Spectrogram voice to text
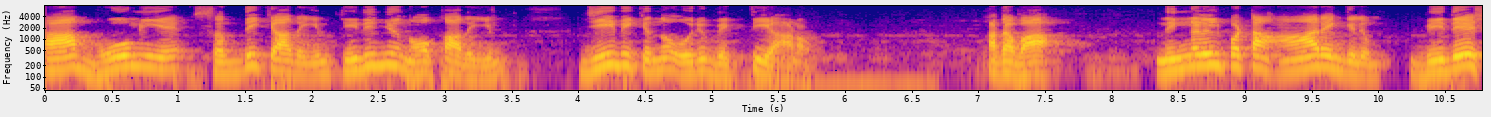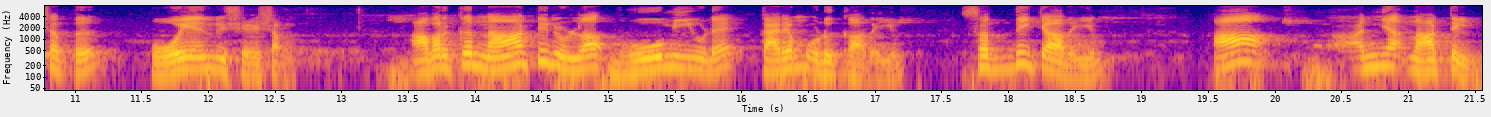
ആ ഭൂമിയെ ശ്രദ്ധിക്കാതെയും തിരിഞ്ഞു നോക്കാതെയും ജീവിക്കുന്ന ഒരു വ്യക്തിയാണോ? അഥവാ നിങ്ങളിൽപ്പെട്ട ആരെങ്കിലും വിദേശത്ത് പോയതിനു ശേഷം അവർക്ക് നാട്ടിലുള്ള ഭൂമിയുടെ കരം ഒടുക്കാതെയും ശ്രദ്ധിക്കാതെയും ആ അന്യ നാട്ടിൽ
